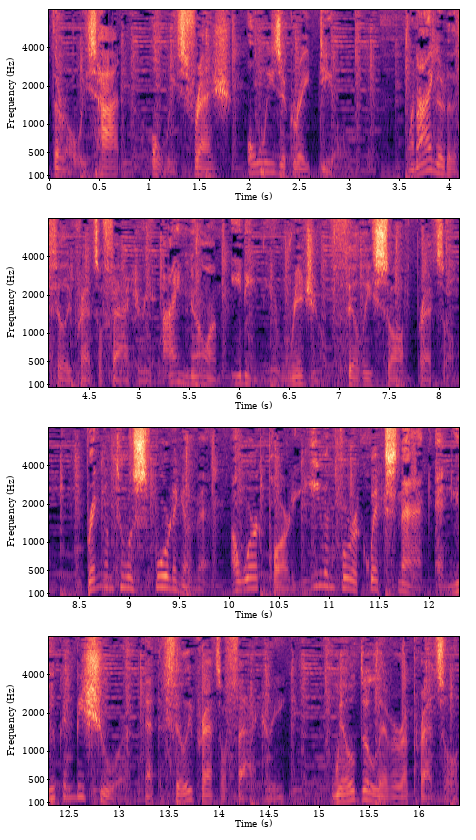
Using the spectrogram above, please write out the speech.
They're always hot, always fresh, always a great deal. When I go to the Philly Pretzel Factory, I know I'm eating the original Philly soft pretzel. Bring them to a sporting event, a work party, even for a quick snack, and you can be sure that the Philly Pretzel Factory will deliver a pretzel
